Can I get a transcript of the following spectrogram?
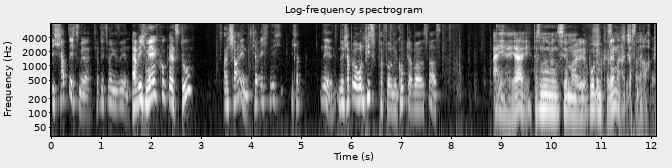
Ich habe nichts mehr. Ich habe nichts mehr gesehen. Habe ich mehr geguckt als du? Anscheinend. Ich habe echt nicht. Ich habe Nee, ich habe One Piece Folgen geguckt, aber das war's. Eieiei, das müssen wir uns hier mal rot im Kalender das nach, ey.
